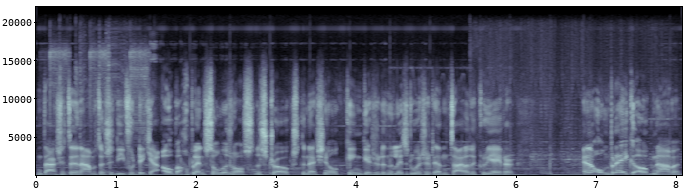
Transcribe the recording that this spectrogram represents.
Daar zitten namen tussen die voor dit jaar ook al gepland stonden, zoals The Strokes, The National, King Gizzard and the Lizard Wizard en Tyler the Creator. En er ontbreken ook namen.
